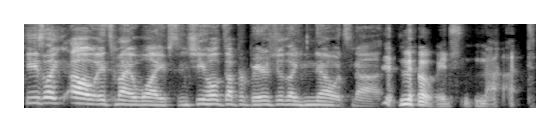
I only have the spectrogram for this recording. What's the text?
He's like, oh, it's my wife's. And she holds up her beer. She's like, no, it's not. No, it's not.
